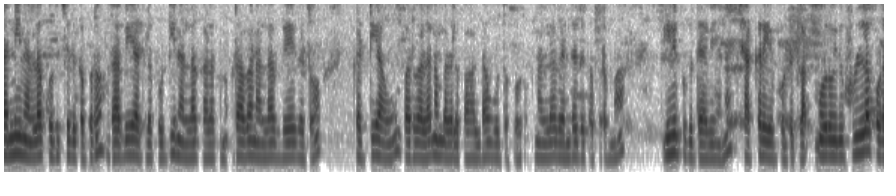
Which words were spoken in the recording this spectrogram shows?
தண்ணி நல்லா கொதிச்சதுக்கப்புறம் ரவையை அதில் கொட்டி நல்லா கலக்கணும். ரவை நல்லா வேகட்டும். கட்டியாகவும் பரவாயில்ல. நம்ம அதில் பால் தான் ஊற்ற போகிறோம் நல்லா வெந்ததுக்கப்புறமா இனிப்புக்கு தேவையான சர்க்கரையை போட்டுக்கலாம். ஒரு இது ஃபுல்லாக போட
